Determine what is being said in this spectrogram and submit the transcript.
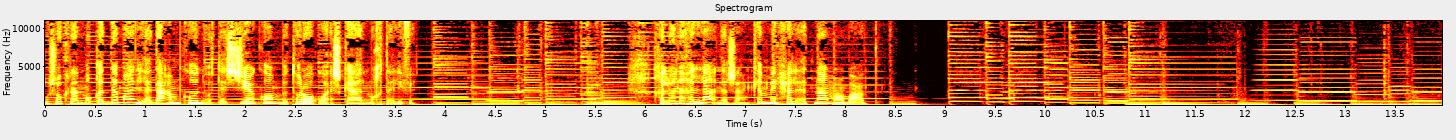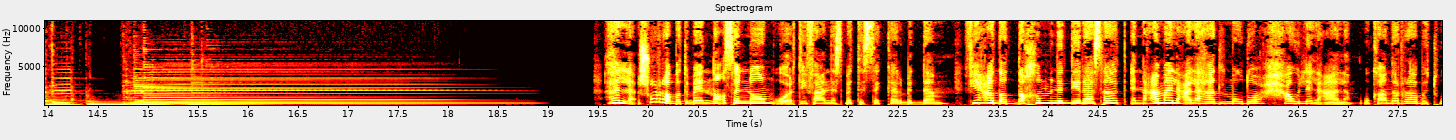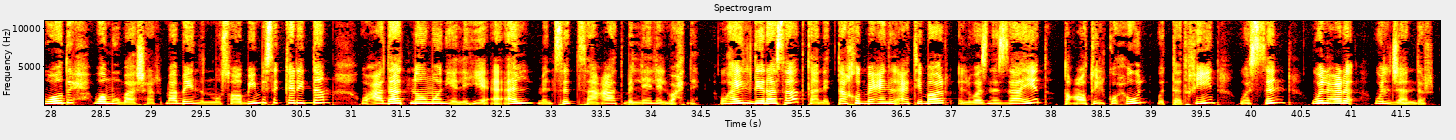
وشكرا مقدما لدعمكم وتشجيعكم بطرق وأشكال مختلفة. خلونا هلأ نرجع نكمل حلقتنا مع بعض. هلأ شو الربط بين نقص النوم وارتفاع نسبة السكر بالدم؟ في عدد ضخم من الدراسات انعمل على هذا الموضوع حول العالم وكان الرابط واضح ومباشر ما بين المصابين بسكر الدم وعادات نومهم يلي هي أقل من ست ساعات بالليل الوحدة. وهي الدراسات كانت تاخذ بعين الاعتبار الوزن الزايد، تعاطي الكحول والتدخين والسن والعرق والجندر.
